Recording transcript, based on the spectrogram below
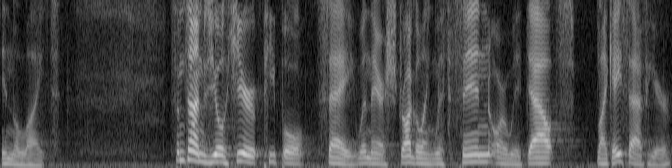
in the light. Sometimes you'll hear people say when they are struggling with sin or with doubts, like Asaph here,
